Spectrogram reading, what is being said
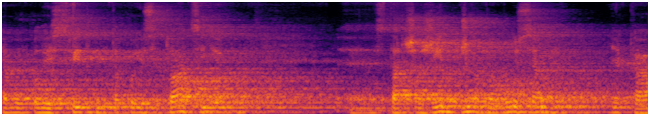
Я був колись свідком такої ситуації, е, старша жіночка, бабуся, яка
